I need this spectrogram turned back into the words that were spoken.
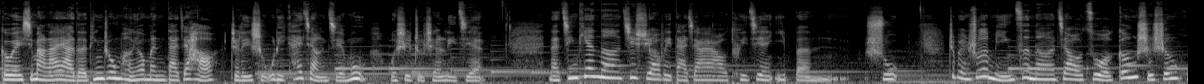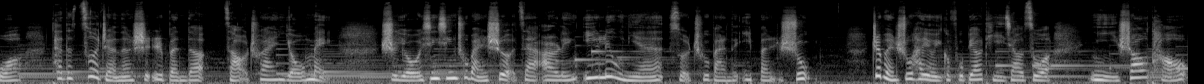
各位喜马拉雅的听众朋友们，大家好，这里是物理开讲节目，我是主持人李杰。那今天呢，继续要为大家要推荐一本书，这本书的名字呢叫做《耕食生活》，它的作者呢是日本的早川由美，是由新星出版社在二零一六年所出版的一本书。这本书还有一个副标题叫做《你烧陶，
